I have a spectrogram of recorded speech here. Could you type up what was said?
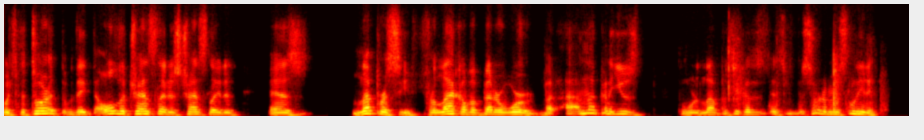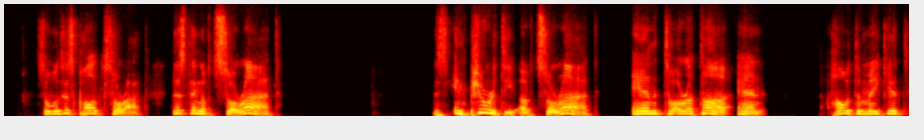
which the Torah, they, all the translators translated as leprosy, for lack of a better word. But I'm not going to use the word leprosy because it's, it's, sort of misleading. So we'll just call it tzoraat. This thing of tzoraat, this impurity of tzoraat and torata, and how to make it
